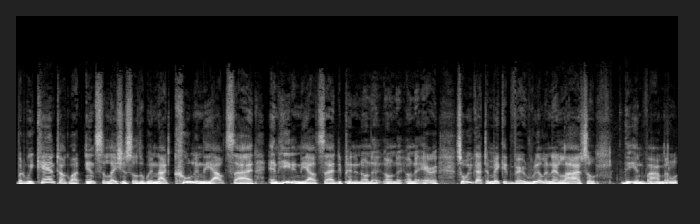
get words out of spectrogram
but we can talk about insulation so that we're not cooling the outside and heating the outside depending on the on the on the area. So we've got to make it very real in their lives. So the environmental,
